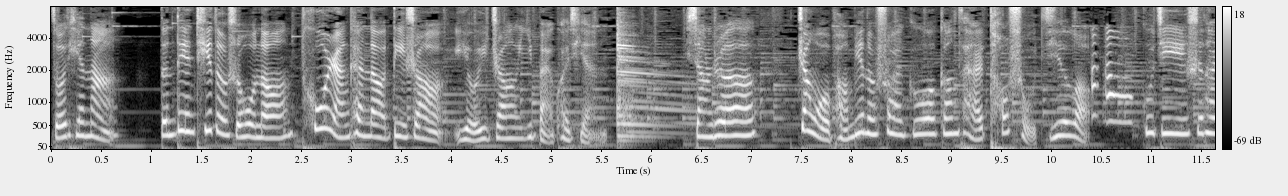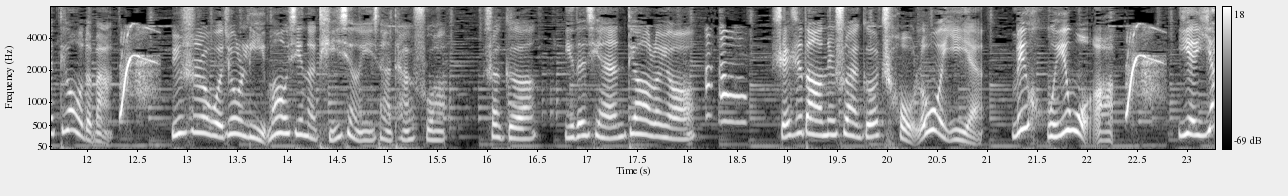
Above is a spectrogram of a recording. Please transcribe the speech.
昨天呢，等电梯的时候呢，突然看到地上有一张一百块钱，想着站我旁边的帅哥刚才掏手机了，估计是他掉的吧。于是我就礼貌性的提醒一下他，说：“帅哥，你的钱掉了哟。”谁知道那帅哥瞅了我一眼，没回我，也压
